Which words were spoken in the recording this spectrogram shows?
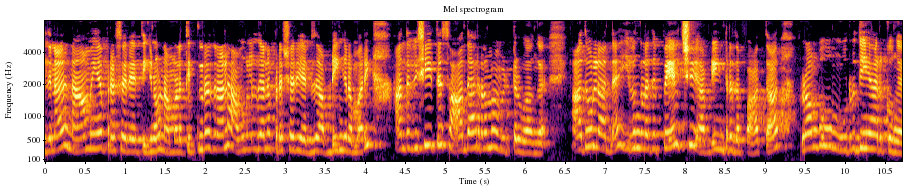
இதனால் நாம ஏன் ப்ரெஷர் ஏற்றிக்கணும் நம்மளை திட்டுறதுனால அவங்களுக்கு தானே ப்ரெஷர் ஏறுது அப்படிங்கிற மாதிரி அந்த விஷயத்தை சாதாரணமாக விட்டுருவாங்க. அதுவும் இல்லாத இவங்களது பேச்சு அப்படின்றத பார்த்தா ரொம்பவும் உறுதியாக இருக்குங்க.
